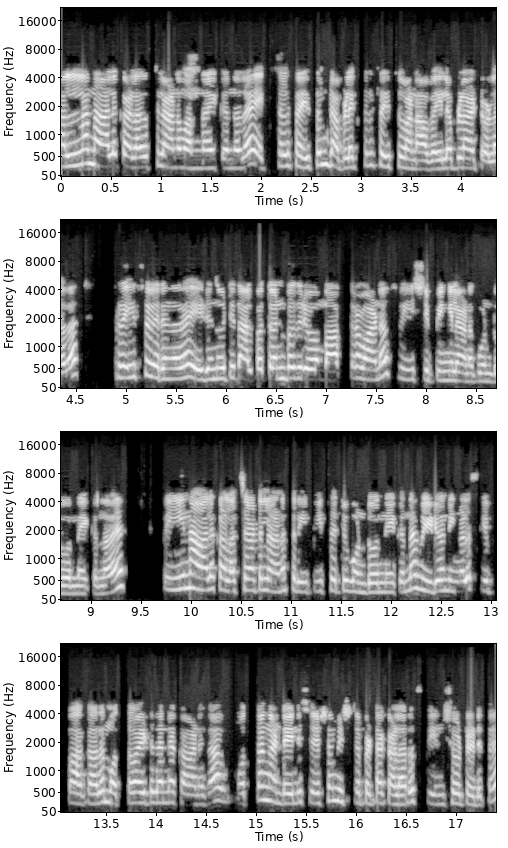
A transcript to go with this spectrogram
നല്ല നാല് കളേഴ്സിലാണ് വന്നേക്കുന്നത്. എക്സൽ സൈസും ഡബിൾ എക്സൽ സൈസും ആണ് അവൈലബിൾ ആയിട്ടുള്ളത്. പ്രൈസ് വരുന്നത് എഴുന്നൂറ്റി നാൽപ്പത്തി ഒൻപത് രൂപ മാത്രമാണ് ഫ്രീ ഷിപ്പിംഗിലാണ് കൊണ്ടുവന്നേക്കുന്നത്. അപ്പൊ ഈ നാല് കളച്ചാട്ടിലാണ് ത്രീ പീസ് സെറ്റ് കൊണ്ടുവന്നേക്കുന്നത്. വീഡിയോ നിങ്ങൾ സ്കിപ്പ് ആക്കാതെ മൊത്തമായിട്ട് തന്നെ കാണുക. മൊത്തം കണ്ടതിന് ശേഷം ഇഷ്ടപ്പെട്ട കളർ സ്ക്രീൻഷോട്ട് എടുത്ത്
